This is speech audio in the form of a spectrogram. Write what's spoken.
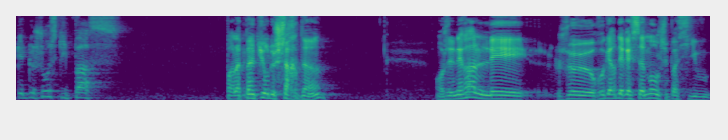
quelque chose qui passe par la peinture de Chardin? En général, les, je regardais récemment, je ne sais pas si vous,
